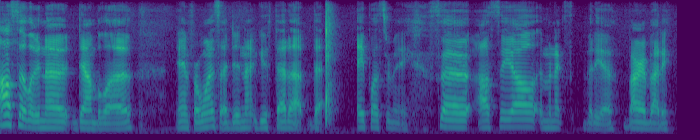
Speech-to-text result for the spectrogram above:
also let me know down below. And for once, I did not goof that up. That A plus for me. So I'll see y'all in my next video. Bye, everybody.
